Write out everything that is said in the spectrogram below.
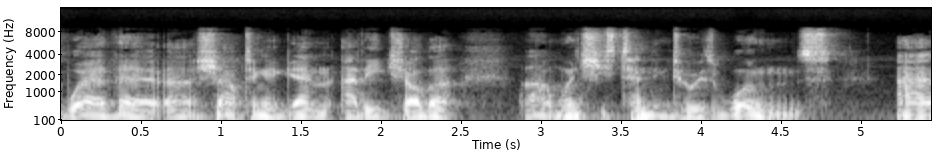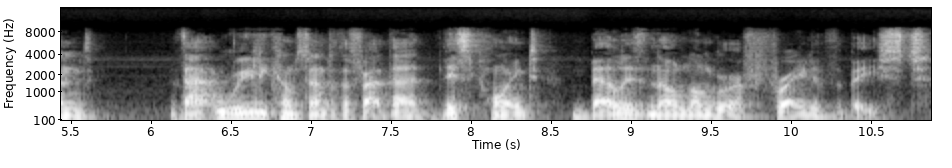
where they're uh, shouting again at each other uh, when she's tending to his wounds, and that really comes down to the fact that at this point, Belle is no longer afraid of the beast.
